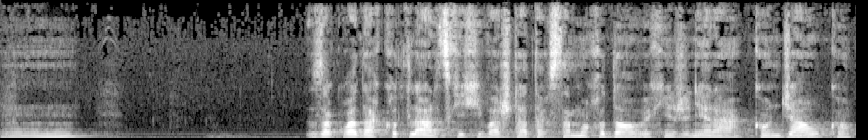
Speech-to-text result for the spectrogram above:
mm, zakładach kotlarskich i warsztatach samochodowych, inżyniera Kądziałko,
